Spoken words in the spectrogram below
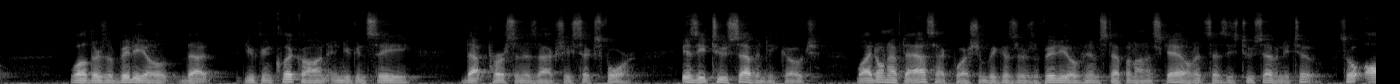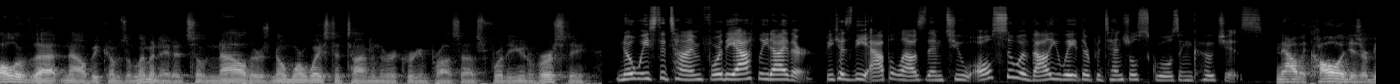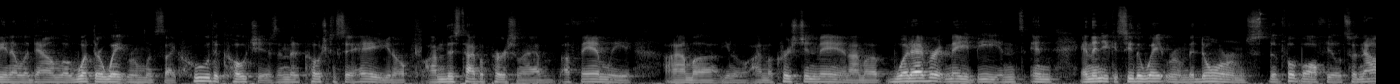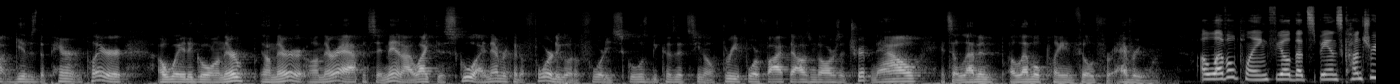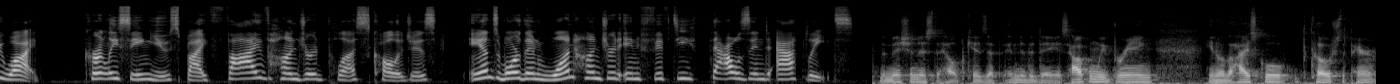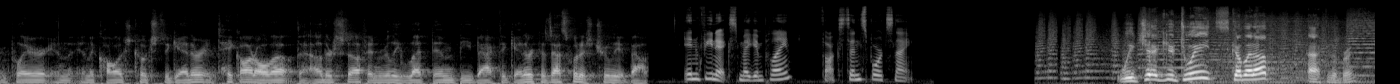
Well, there's a video that you can click on and you can see that person is actually 6'4". Is he 270, coach? Well, I don't have to ask that question because there's a video of him stepping on a scale and it says he's 272. So all of that now becomes eliminated. So now there's no more wasted time in the recruiting process for the university. No wasted time for the athlete either, because the app allows them to also evaluate their potential schools and coaches. Now the colleges are being able to download what their weight room looks like, who the coach is, and the coach can say, hey, you know, I'm this type of person, I have a family, I'm a, you know, I'm a Christian man, I'm a whatever it may be, and and and then you can see the weight room, the dorms, the football field. So now it gives the parent player a way to go on their on their on their app and say, man, I like this school. I never could afford to go to 40 schools because it's you know three, four, five thousand dollars a trip. Now it's 11 a level playing field for everyone. A level playing field that spans countrywide, currently seeing use by 500 plus colleges and more than 150,000 athletes. The mission is to help kids at the end of the day is how can we bring you know the high school coach, the parent and player, and the, and the college coach together and take out all that, that other stuff and really let them be back together because that's what it's truly about. In Phoenix, Megan Plain, Fox 10 Sports Night. We check your tweets coming up after the break.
